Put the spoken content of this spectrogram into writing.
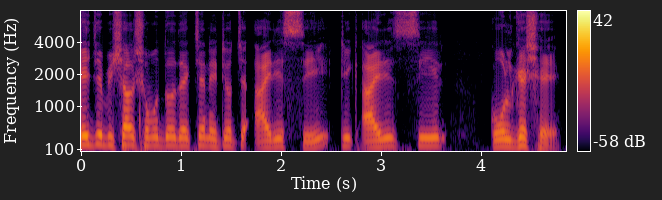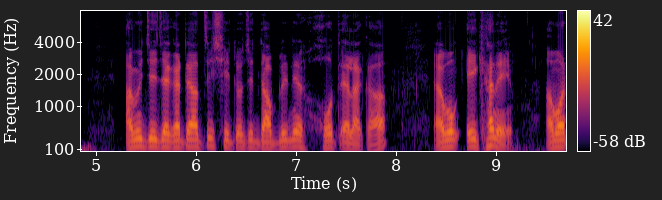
এই যে বিশাল সমুদ্র দেখছেন, এটি হচ্ছে আইরিস সি, ঠিক আইরিস সির কোলঘেসে আমি যে জায়গাটা আছি, সেটা হচ্ছে ডাবলিনের হোত এলাকা এবং এইখানে আমার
